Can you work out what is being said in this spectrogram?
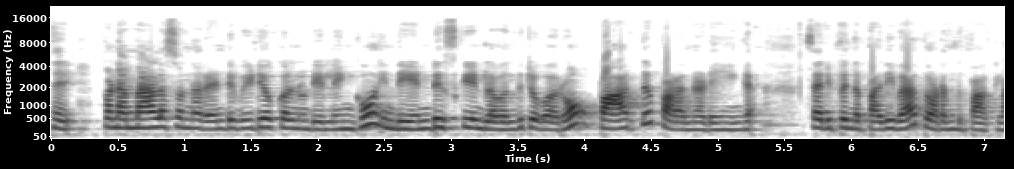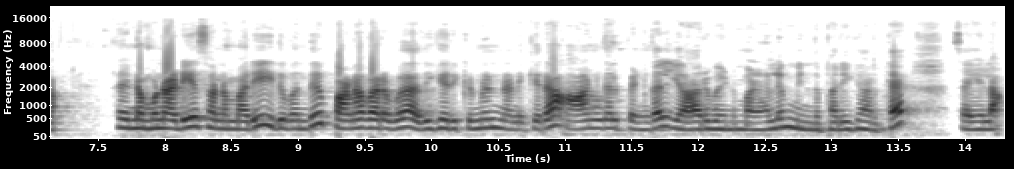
சரி இப்போ நான் மேலே சொன்ன ரெண்டு வீடியோக்களினுடைய லிங்க்கும் இந்த எண்டு ஸ்க்ரீனில் வந்துட்டு வரும். பார்த்து பலனடையுங்க. சரி இப்போ இந்த பதிவை தொடர்ந்து பார்க்கலாம். நான் முன்னாடியே சொன்ன மாதிரி இது வந்து பணவரவு அதிகரிக்கணும்னு நினைக்கிற ஆண்கள் பெண்கள் யார் வேண்டுமானாலும் இந்த பரிகாரத்தை செய்யலாம்.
